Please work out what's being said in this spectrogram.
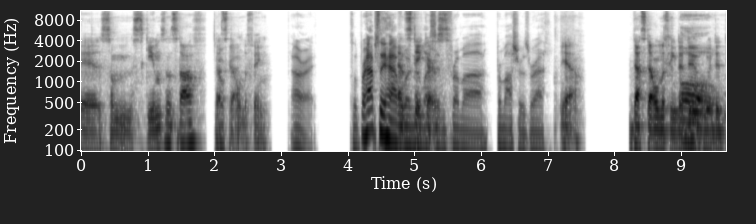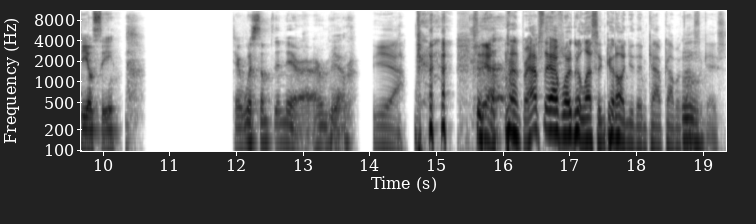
uh, some skins and stuff. That's the only thing. All right, so perhaps they have And learned their lesson stickers. from uh from Asura's Wrath. Yeah, that's the only thing they Oh. do with the DLC. There was something there. I remember. Yeah, yeah. yeah. perhaps they have learned their lesson. Good on you, then, Capcom, if that's the Mm. case.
